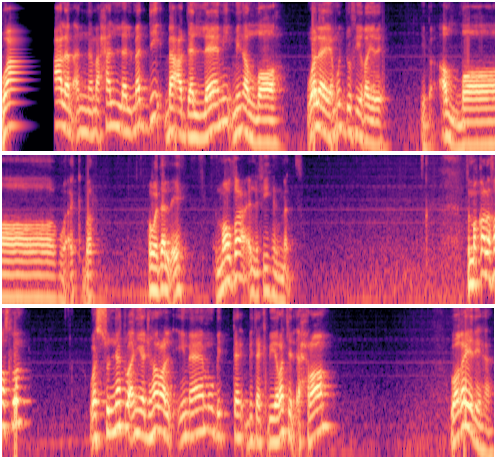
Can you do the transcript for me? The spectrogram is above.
واعلم أن محل المد بعد اللام من الله ولا يمد في غيره. يبقى الله أكبر. هو ده الإيه؟ الموضع اللي فيه المد. ثم قال فصل والسنة أن يجهر الإمام بتكبيرة الإحرام وغيرها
